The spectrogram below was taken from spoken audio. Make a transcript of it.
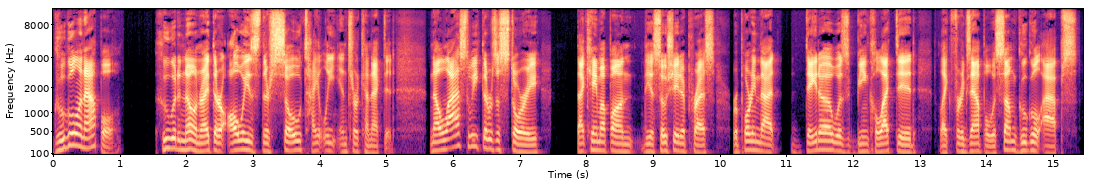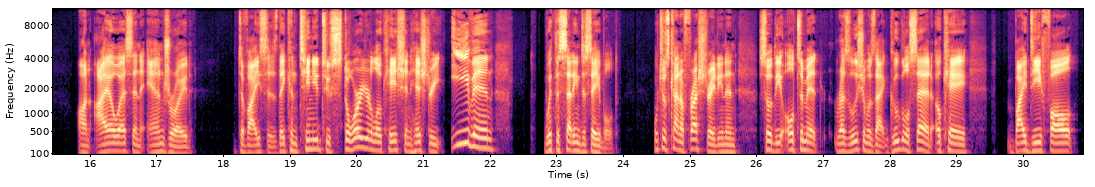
Google and Apple, who would have known, right? They're always they're so tightly interconnected. Now, last week there was a story that came up on the Associated Press reporting that data was being collected, like for example, with some Google apps on iOS and Android devices. They continued to store your location history even with the setting disabled, which was kind of frustrating. And so the ultimate resolution was that Google said, okay, by default,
